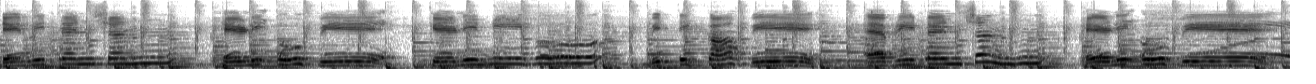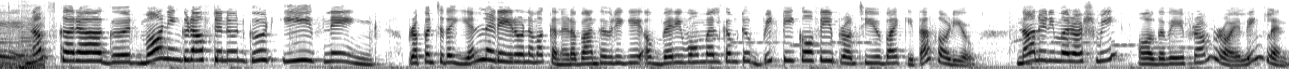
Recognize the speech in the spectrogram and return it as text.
ಡೈಲಿ ಟೆನ್ಷನ್ ಹೇಳಿ ಊಫಿ ಕೇಳಿ ನೀವು ಬಿಟ್ಟಿ ಕಾಫಿ ಎವ್ರಿ ಟೆನ್ಷನ್ ಹೇಳಿ ಉಫಿ ನಮಸ್ಕಾರ good morning good afternoon good evening ಪ್ರಪಂಚದ ಎಲ್ಲೆಡೆ ಇರೋ ನಮ್ಮ ಕನ್ನಡ ಬಾಂಧವರಿಗೆ a very warm welcome to ಬಿಟ್ಟಿ ಕಾಫಿ ಬ್ರಾಟ್ ಯು ಬೈ ಕಿತಾ ಕಾಡಿಯೋ ನಾನು ನಿಮ್ಮ Rashmi all the way from royal England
